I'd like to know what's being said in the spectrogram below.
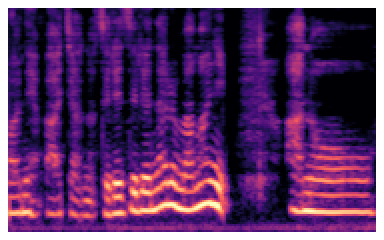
はね、ばあちゃんのズレズレなるままに、あの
